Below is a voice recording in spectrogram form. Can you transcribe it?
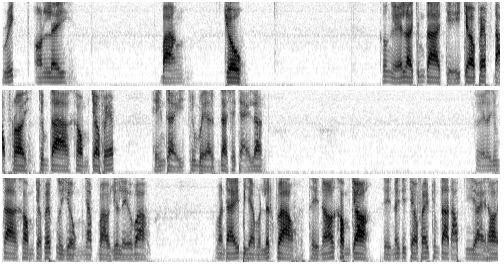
Read only. Bằng. True. Có nghĩa là chúng ta chỉ cho phép đọc thôi, chúng ta không cho phép hiển thị. Chúng bây giờ chúng ta sẽ chạy lên. Có nghĩa là chúng ta không cho phép người dùng nhập vào dữ liệu vào. Bạn thấy bây giờ mình lít vào thì nó không cho, thì nó chỉ cho phép chúng ta đọc như vậy thôi.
